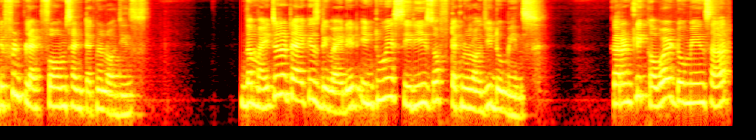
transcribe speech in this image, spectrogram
different platforms and technologies. The MITRE ATT&CK is divided into a series of technology domains. Currently covered domains are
